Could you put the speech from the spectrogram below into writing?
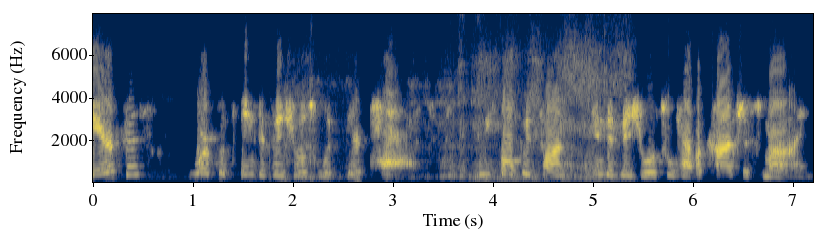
Therapists work with individuals with their past. We focus on individuals who have a conscious mind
